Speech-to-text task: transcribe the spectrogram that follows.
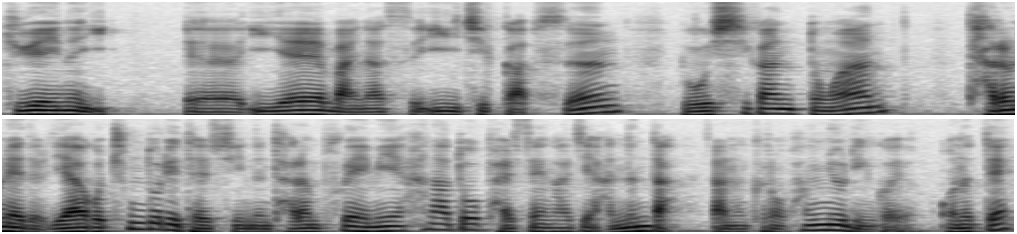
뒤에 있는 2의 마이너스 2g 값은 요 시간 동안 다른 애들 얘하고 충돌이 될 수 있는 다른 프레임이 하나도 발생하지 않는다 라는 그런 확률인 거예요. 어느 때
